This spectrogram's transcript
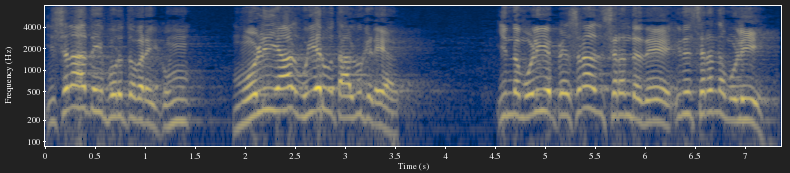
இஸ்லாத்தை பொறுத்த வரைக்கும் மொழியால் உயர்வு தாழ்வு கிடையாது. இந்த மொழியை பேசினா அது சிறந்தது. இது சிறந்த மொழி.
